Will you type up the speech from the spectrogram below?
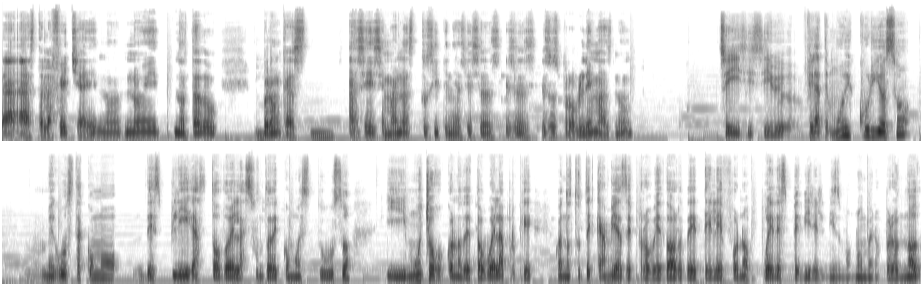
hasta la fecha, ¿eh? No, no he notado broncas. Hace semanas tú sí tenías esas, esos problemas, ¿no? Sí, sí, sí. Fíjate, muy curioso. Me gusta cómo despliegas todo el asunto de cómo es tu uso y mucho con lo de tu abuela porque cuando tú te cambias de proveedor de teléfono puedes pedir el mismo número, pero no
